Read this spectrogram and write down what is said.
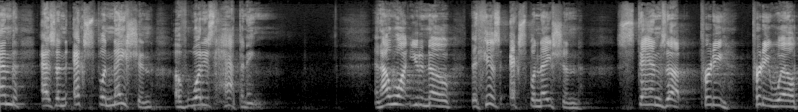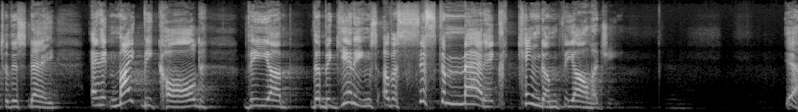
and as an explanation of what is happening. And I want you to know that his explanation stands up pretty, pretty well to this day. And it might be called the, uh, the beginnings of a systematic kingdom theology. Yeah.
